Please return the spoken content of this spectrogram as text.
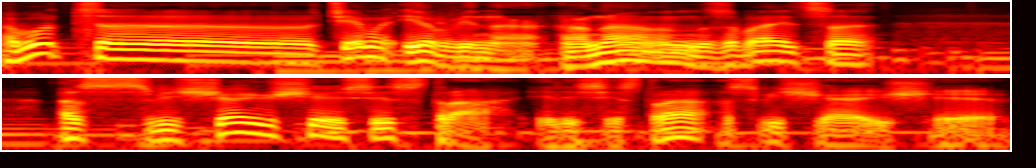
А вот э, тема Ирвина, она называется «Освещающая сестра» или «Сестра освещающая».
